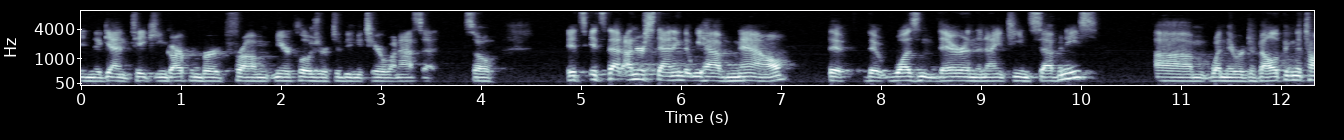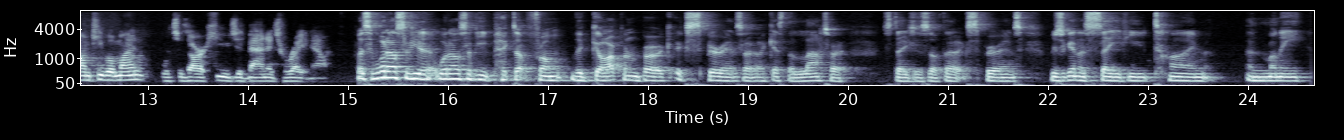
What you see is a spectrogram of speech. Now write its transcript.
in again taking Garpenberg from near closure to being a tier one asset. So it's it's that understanding that we have now that that wasn't there in the 1970s um, when they were developing the Tomtebo mine, which is our huge advantage right now. So what else have you what else have you picked up from the Garpenberg experience? I guess the latter stages of that experience, which is going to save you time and money.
